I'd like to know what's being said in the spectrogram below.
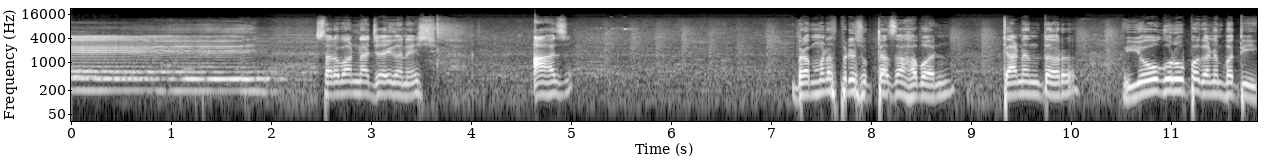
सर्वांना जय गणेश. आज ब्रह्मणस्पती सुक्ताचं हवन त्यानंतर योगरूप गणपती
